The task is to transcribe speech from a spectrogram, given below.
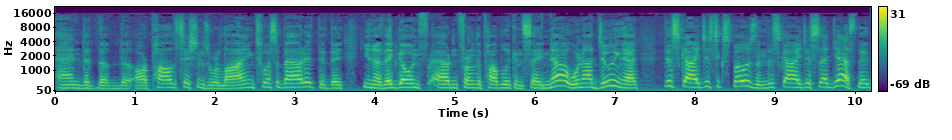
and that the, the, our politicians were lying to us about it. That they, you know, they'd go in, out in front of the public and say, "No, we're not doing that." This guy just exposed them. This guy just said, "Yes." They,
